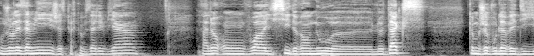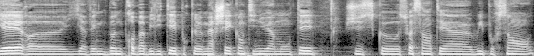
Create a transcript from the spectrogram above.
Bonjour les amis, j'espère que vous allez bien. Alors on voit ici devant nous euh, le DAX. Comme je vous l'avais dit hier euh, il y avait une bonne probabilité pour que le marché continue à monter jusqu'au 61,8%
